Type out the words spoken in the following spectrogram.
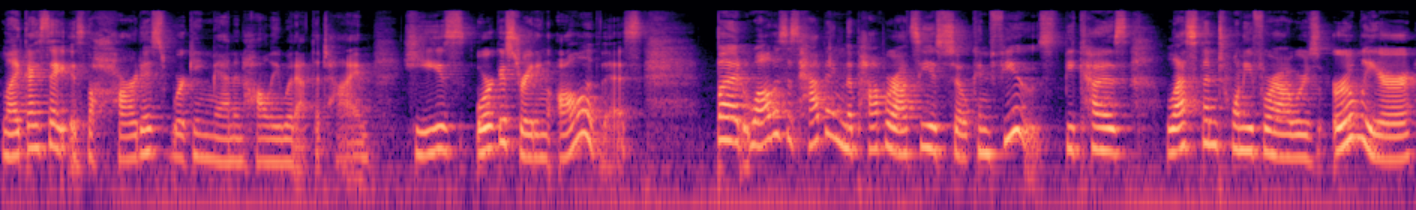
like I say, is the hardest working man in Hollywood at the time. He's orchestrating all of this. But while this is happening, the paparazzi is so confused because less than 24 hours earlier,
